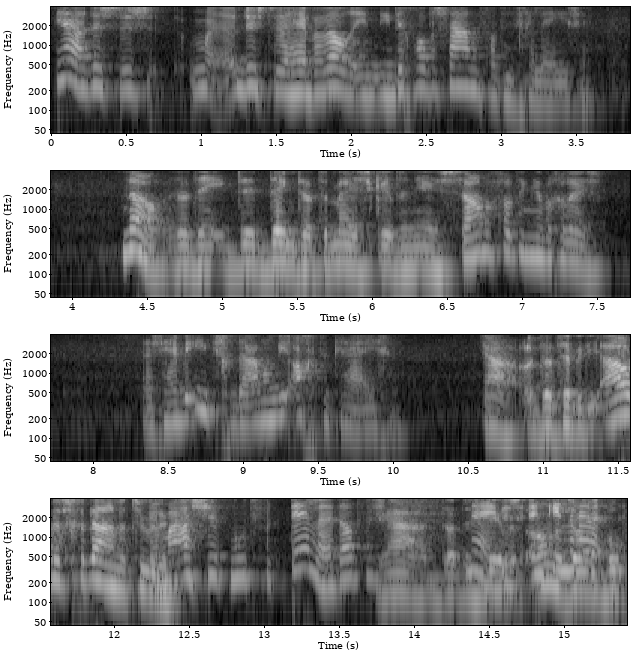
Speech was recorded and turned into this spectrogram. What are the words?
Ja, dus, dus, dus we hebben wel in ieder geval de samenvatting gelezen. Nou, dat denk, ik denk dat de meeste kinderen niet eens een samenvatting hebben gelezen. Ja, ze hebben iets gedaan om die acht te krijgen. Ja, dat hebben die ouders gedaan Ja, natuurlijk. maar als je het moet vertellen, dat is... Ja, dat is nee, weer dus wat anders dan een boek.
